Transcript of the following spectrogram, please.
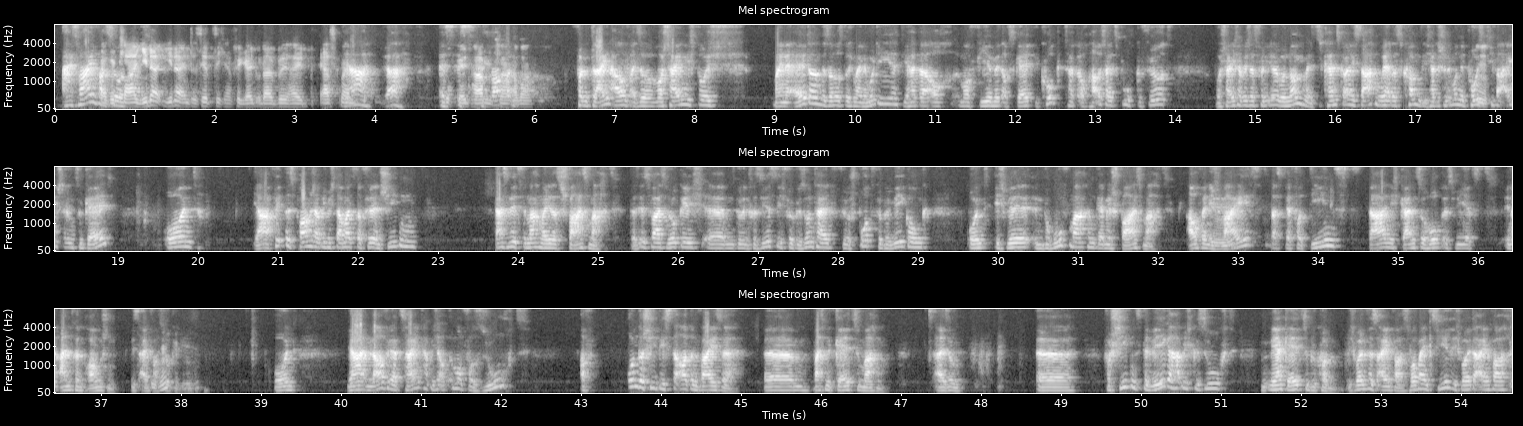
Ach, es war einfach also so. klar, jeder, jeder interessiert sich ja für Geld oder will halt erstmal ja, ja. Es, Geld es, haben, klar, aber von klein auf, also wahrscheinlich durch meine Eltern, besonders durch meine Mutti, die hat da auch immer viel mit aufs Geld geguckt, hat auch Haushaltsbuch geführt. Wahrscheinlich habe ich das von ihr übernommen. Ich kann es gar nicht sagen, woher das kommt. Ich hatte schon immer eine positive Einstellung zu Geld. Und ja, Fitnessbranche habe ich mich damals dafür entschieden, das willst du machen, weil dir das Spaß macht. Das ist was wirklich, ähm, du interessierst dich für Gesundheit, für Sport, für Bewegung. Und ich will einen Beruf machen, der mir Spaß macht. Auch wenn ich mhm. weiß, dass der Verdienst da nicht ganz so hoch ist wie jetzt in anderen Branchen. Ist einfach mhm. so gewesen. Und ja, im Laufe der Zeit habe ich auch immer versucht, auf unterschiedlichste Art und Weise ähm, was mit Geld zu machen. Also äh, verschiedenste Wege habe ich gesucht, mehr Geld zu bekommen. Ich wollte das einfach. Das war mein Ziel. Ich wollte einfach,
